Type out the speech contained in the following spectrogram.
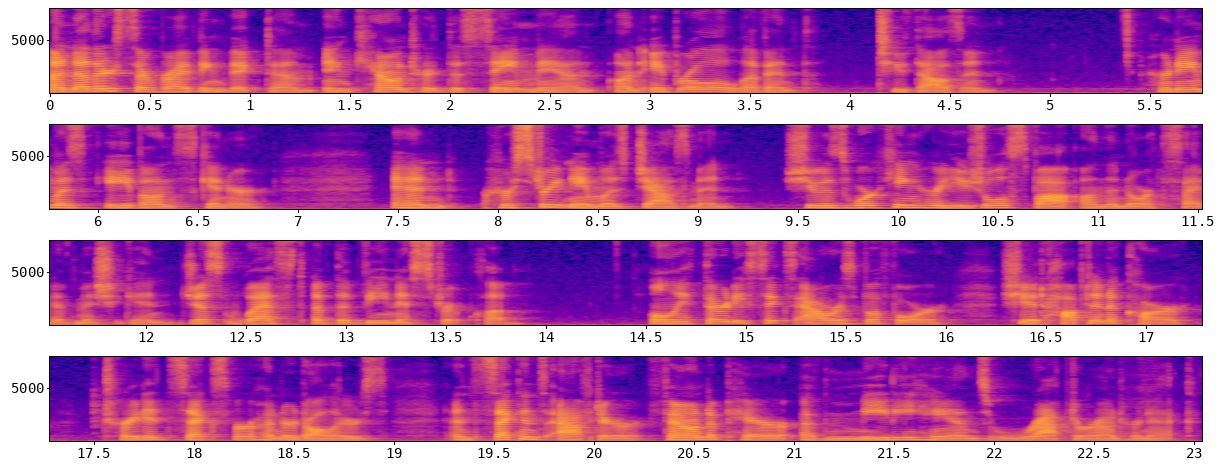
Another surviving victim encountered the same man on April 11th, 2000. Her name was Avon Skinner, and her street name was Jasmine. She was working her usual spot on the north side of Michigan, just west of the Venus Strip Club. Only 36 hours before, she had hopped in a car, traded sex for $100, and seconds after, found a pair of meaty hands wrapped around her neck.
